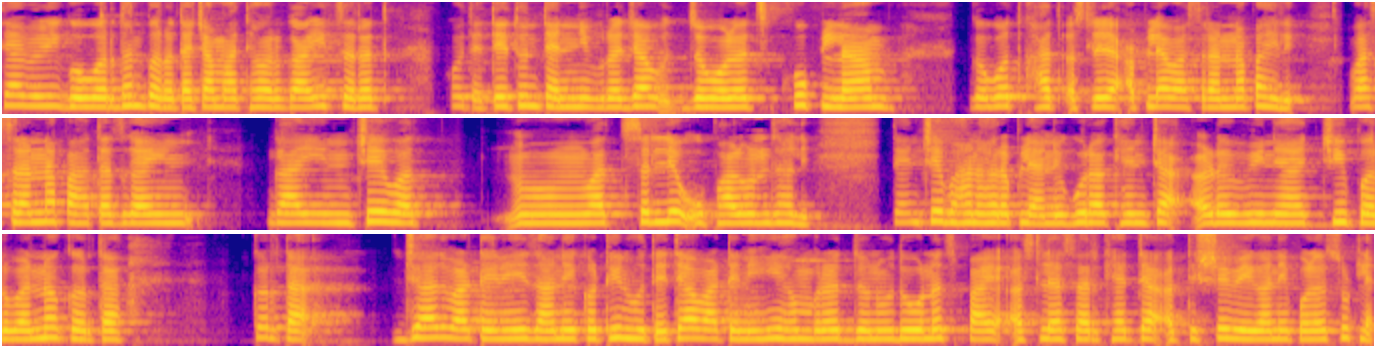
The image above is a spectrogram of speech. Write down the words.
त्यावेळी गोवर्धन पर्वताच्या माथ्यावर गायी चरत होत्या. तेथून त्यांनी व्रजाजवळच खूप लांब गवत खात असलेल्या आपल्या वासरांना पाहिले. वासरांना पाहताच गायी गायींचे वा वात्सल्य उफाळून झाले. त्यांचे भान हरपले आणि गुराख्यांच्या अडविण्याची पर्वा न करता करता ज्या वाटेने जाणे कठीण होते त्या वाटेनेही हमरत जणू दोनच पाय असल्यासारख्या त्या अतिशय वेगाने पळत सुटल्या.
